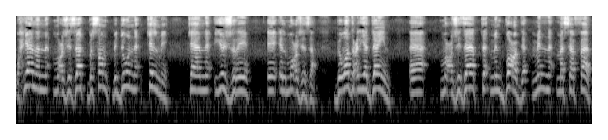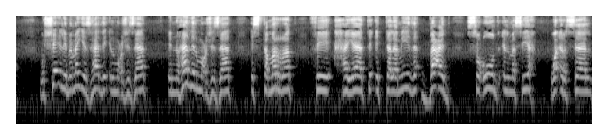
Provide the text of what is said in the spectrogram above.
وأحيانا معجزات بصمت بدون كلمة. كان يجري المعجزة. بوضع اليدين معجزات من بعد من مسافات. والشيء اللي بيميز هذه المعجزات إنه هذه المعجزات استمرت في حياة التلاميذ بعد صعود المسيح وإرسال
